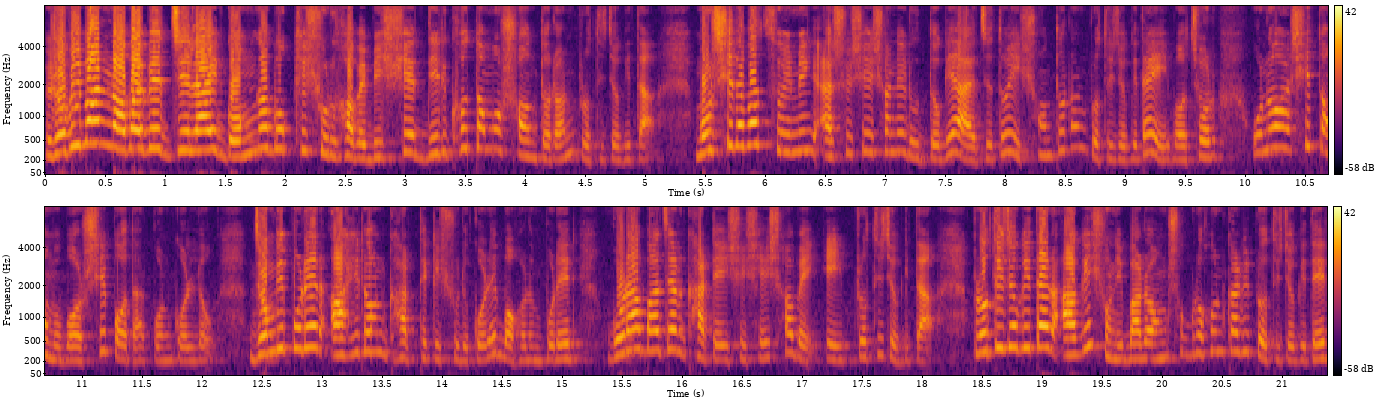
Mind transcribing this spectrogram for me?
রবিবার নবাবের জেলায় গঙ্গাবক্ষে শুরু হবে বিশ্বের দীর্ঘতম সন্তরণ প্রতিযোগিতা। মুর্শিদাবাদ সুইমিং অ্যাসোসিয়েশনের উদ্যোগে আয়োজিত এই সন্তরণ প্রতিযোগিতা এই বছর উনআশিতম বর্ষে পদার্পণ করল। জঙ্গিপুরের আহিরন ঘাট থেকে শুরু করে বহরমপুরের গোড়াবাজার ঘাটে এসে শেষ হবে এই প্রতিযোগিতা। প্রতিযোগিতার আগে শনিবার অংশগ্রহণকারী প্রতিযোগীদের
